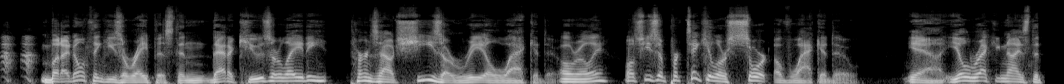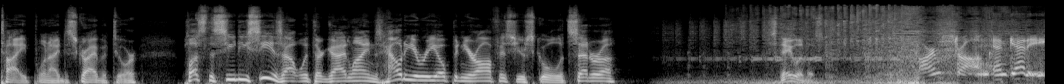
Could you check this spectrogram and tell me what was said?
but I don't think he's a rapist. And that accuser lady turns out she's a real wackadoo. Oh, really? Well, she's a particular sort of wackadoo. Yeah, you'll recognize the type when I describe it to her. Plus, the CDC is out with their guidelines. How do you reopen your office, your school, etc.? Stay with us. Armstrong and Getty.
